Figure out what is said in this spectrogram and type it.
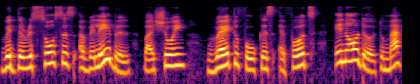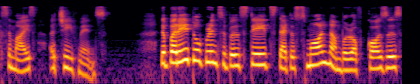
with the resources available by showing where to focus efforts in order to maximize achievements. The Pareto principle states that a small number of causes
